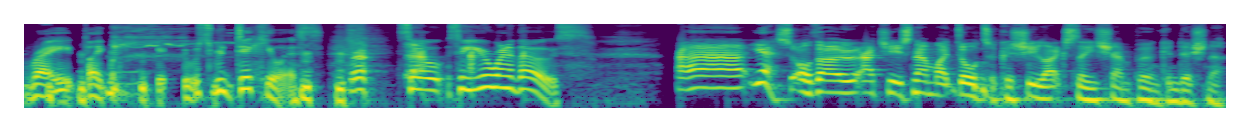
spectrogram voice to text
right? like it, it was ridiculous. So, so you're one of those. Uh, yes, although actually it's now my daughter because she likes the shampoo and conditioner.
